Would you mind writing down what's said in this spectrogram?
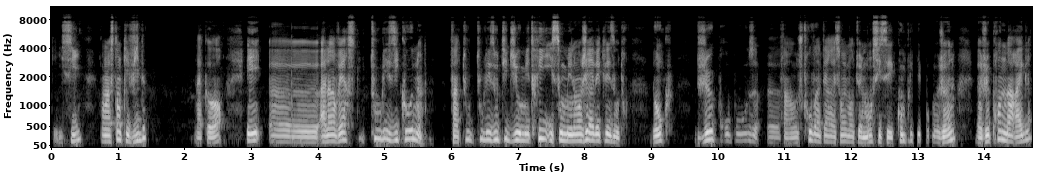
qui est ici, pour l'instant qui est vide, d'accord Et euh, à l'inverse, tous les icônes, enfin tous les outils de géométrie, ils sont mélangés avec les autres. Donc, je propose, euh, enfin, je trouve intéressant éventuellement, si c'est compliqué pour le jeune, ben, je vais prendre ma règle,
